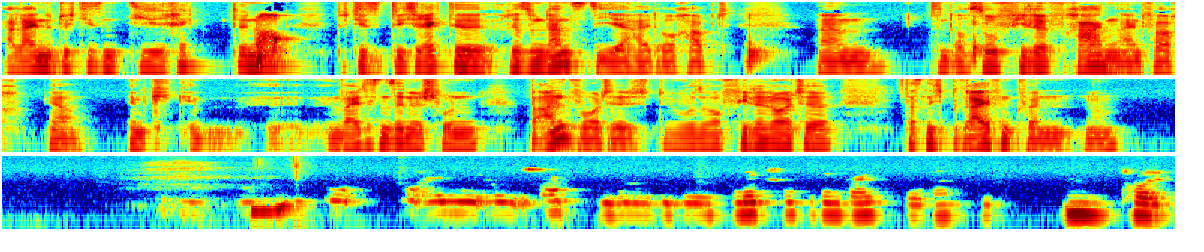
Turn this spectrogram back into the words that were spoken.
alleine durch diesen direkten, durch diese direkte Resonanz, die ihr halt auch habt, ähm, sind auch so viele Fragen einfach, ja, im, im, im weitesten Sinne schon beantwortet, wo so auch viele Leute das nicht begreifen können. Ne? Mhm. Vor allem, ähm, ich habe diese, diese Connection zu den Geistern. Mhm. Toll.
